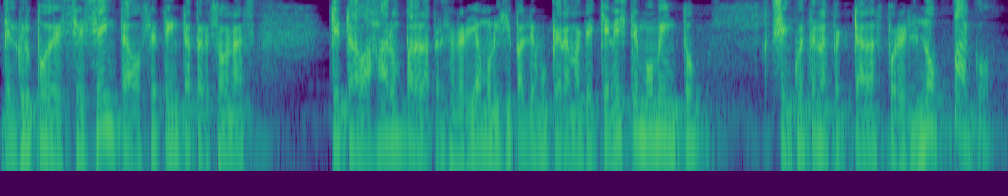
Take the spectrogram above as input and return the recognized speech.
del grupo de 60 o 70 personas que trabajaron para la Personería Municipal de Bucaramanga y que en este momento se encuentran afectadas por el no pago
